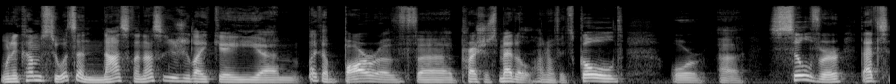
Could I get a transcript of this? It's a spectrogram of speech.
When it comes to what's a nascha, nascha is usually like a um, like a bar of uh, precious metal. I don't know if it's gold or uh, silver. That's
